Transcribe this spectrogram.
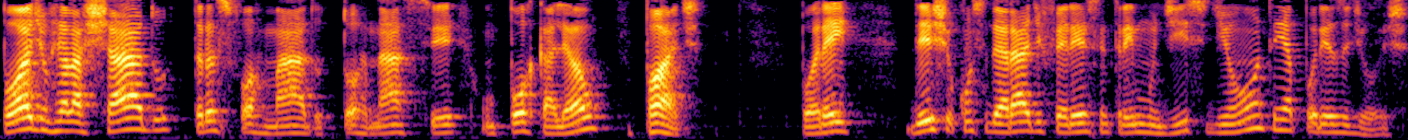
Pode um relaxado, transformado, tornar-se um porcalhão? Pode. Porém, Deixe-o considerar a diferença entre a imundície de ontem e a pureza de hoje.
